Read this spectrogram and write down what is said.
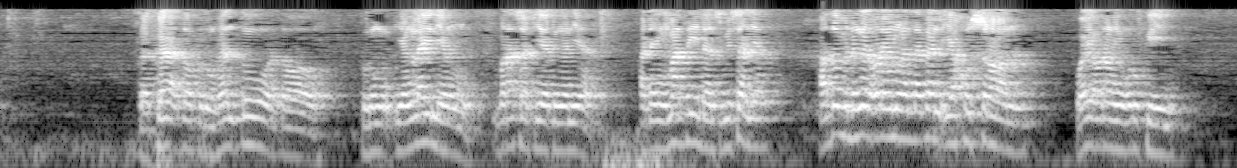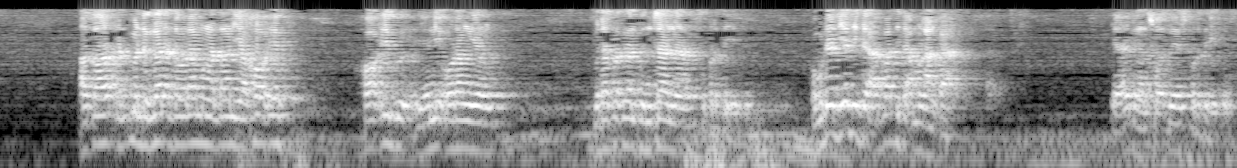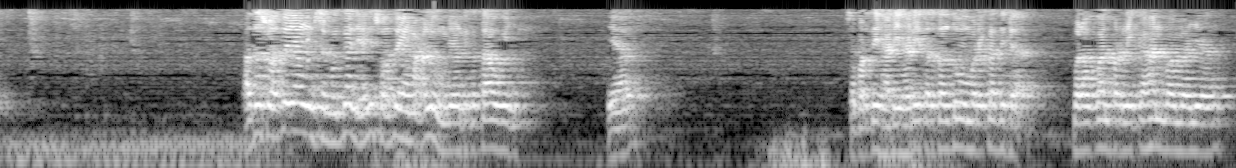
gagak atau burung hantu atau burung yang lain yang merasa dia dengannya ada yang mati dan semisalnya. Atau mendengar orang yang mengatakan ya khusron wahai orang yang rugi. Atau mendengar ada orang yang mengatakan ya khaif khaib yakni orang yang mendapatkan bencana seperti itu. Kemudian dia tidak apa tidak melangkah. Ya dengan sesuatu yang seperti itu. Atau sesuatu yang disebutkan ya ini sesuatu yang maklum yang diketahui. Ya. Seperti hari-hari tertentu mereka tidak melakukan pernikahan mamanya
